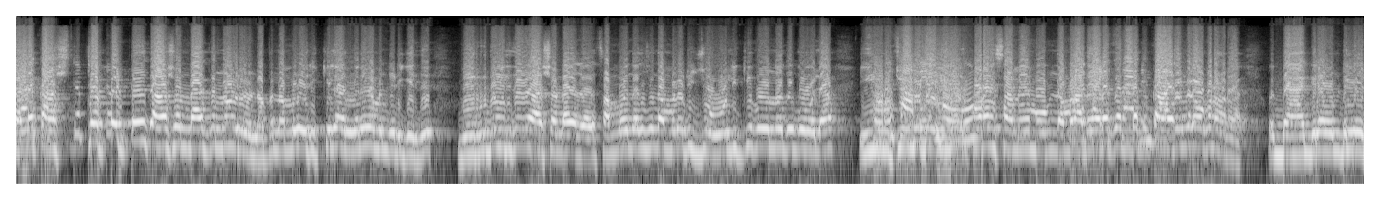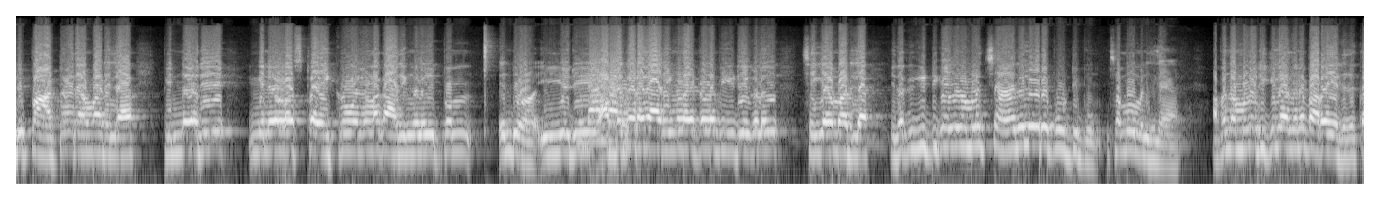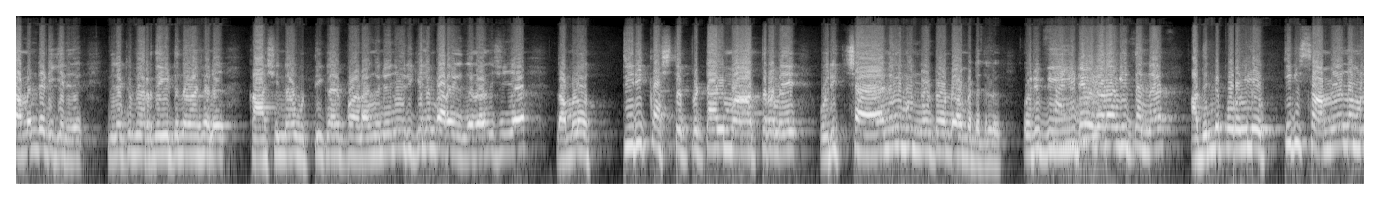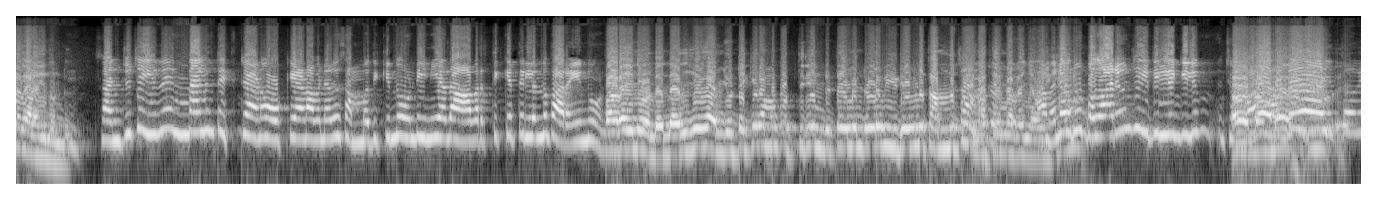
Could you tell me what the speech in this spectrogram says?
നല്ല കഷ്ടപ്പെട്ട് കാശ് ഉണ്ടാക്കുന്നവരുണ്ട് അപ്പൊ നമ്മൾ ഒരിക്കലും അങ്ങനെ കമന്റ് അടിക്കരുത്. വെറുതെ ഇരുന്ന് കാശ് ഉണ്ടാകുന്നത് സംഭവം എന്താണെന്ന് വെച്ചാൽ നമ്മളൊരു ജോലിക്ക് പോകുന്നത് പോലെ ഈ യൂട്യൂബിൽ കുറെ സമയം പോകും. നമ്മൾ അതേ കണക്ക് എന്തൊക്കെ നോക്കണം പറയാം. ബാക്ക്ഗ്രൗണ്ടിൽ ഒരു പാട്ട് വരാൻ പാടില്ല. പിന്നെ ഒരു ഇങ്ങനെയുള്ള സ്ട്രൈക്ക് പോലുള്ള കാര്യങ്ങൾ ഇപ്പം എന്തുവാ? ഈ ഒരു അപകട കാര്യങ്ങളായിട്ടുള്ള വീഡിയോകൾ ചെയ്യാൻ പാടില്ല. ഇതൊക്കെ കിട്ടിക്കഴിഞ്ഞാൽ നമ്മൾ ചാനൽ വരെ പൂട്ടിപ്പോവും. സംഭവം മനസ്സിലായ? അപ്പൊ നമ്മൾ ഒരിക്കലും അങ്ങനെ പറയരുത്. കമന്റ് അടിക്കരുത്. നിനക്ക് വെറുതെ കിട്ടുന്ന കാശാണ് കാശിന്ന കുട്ടിക്കഴപ്പാണ് അങ്ങനെയൊന്നും ഒരിക്കലും പറയരുത്. എന്താണെന്ന് വെച്ച് കഴിഞ്ഞാൽ നമ്മൾ ഒത്തിരി കഷ്ടപ്പെട്ടാൽ മാത്രമേ ഒരു ചാനൽ മുന്നോട്ട് കൊണ്ടുപോകാൻ പറ്റത്തുള്ളൂ. ഒരു വീഡിയോ ഇടണമെങ്കിൽ തന്നെ അതിന്റെ പുറകിൽ ഒത്തിരി സമയം നമ്മൾ കളയുന്നുണ്ട്. സഞ്ജു ചെയ്ത് എന്തായാലും തെറ്റാണ്. ഓക്കെയാണ് അവനത് സമ്മതിക്കുന്നതുകൊണ്ട് ഇനി അത് ആവർത്തിക്കത്തില്ലെന്ന് പറയുന്നുണ്ട്. പറയുന്നുണ്ട്. എന്താണെന്ന് വെച്ചാൽ സഞ്ജുട്ടേക്ക് നമുക്ക് ഒത്തിരി എന്റർടൈൻമെന്റ് ഉള്ള വീഡിയോകൾ തന്നിട്ടുണ്ട്. സത്യം പറഞ്ഞാൽ അവനൊരു ഉപകാരവും ചെയ്തില്ലെങ്കിലും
